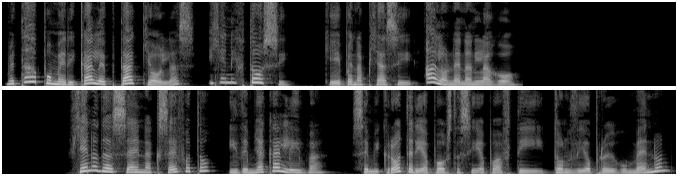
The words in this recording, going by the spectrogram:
Μετά από μερικά λεπτά κιόλας είχε νυχτώσει και είπε να πιάσει άλλον έναν λαγό. Βγαίνοντας σε ένα ξέφωτο είδε μια καλύβα σε μικρότερη απόσταση από αυτή των δύο προηγουμένων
